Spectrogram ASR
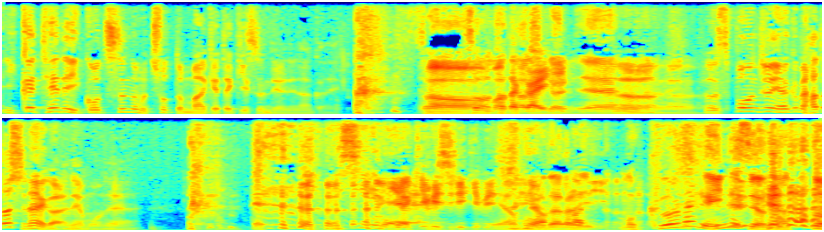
一回手で行こうとするのもちょっと負けた気するんだよね、なんかね。その戦いに。まあ確かにねうんスポンジの役目果たしてないからね、もうね。厳しいね。いや、厳しい、厳しい。いや、もうだからもう食わなきゃいいんですよ、納豆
